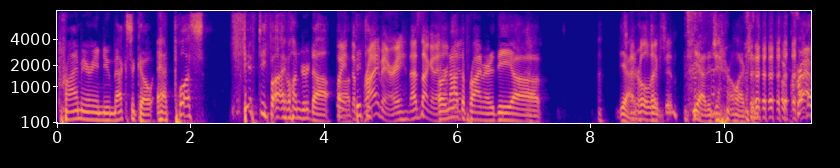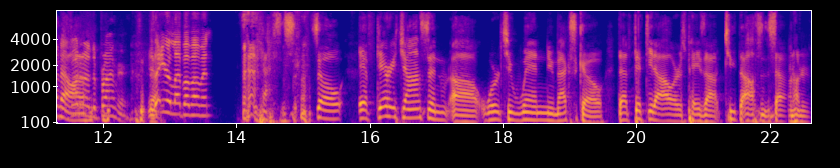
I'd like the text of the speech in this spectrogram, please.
primary in New Mexico at plus fifty five hundred dollars. Wait, the primary? That's not going to or not the primary, the uh, yeah, general the- election. yeah, the general election. Crap, I don't know. voted on the primary. Is that your Aleppo moment? yes. So if Gary Johnson uh, were to win New Mexico, that fifty dollars pays out two thousand seven hundred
